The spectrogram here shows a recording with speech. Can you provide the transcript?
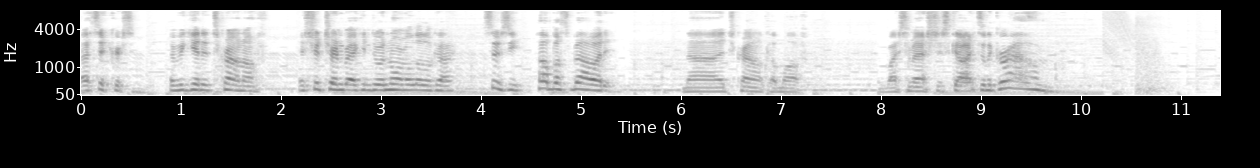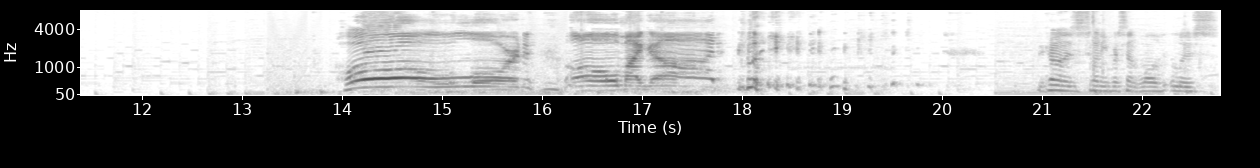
That's it, Kris. Let we get its crown off. It should turn back into a normal little guy. Susie, help us bow at it. Nah, its crown will come off. If I smash this guy to the ground. Oh, Lord! Oh, my God! the crown is 20% loose.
